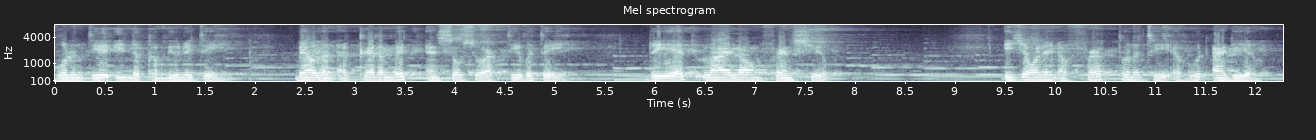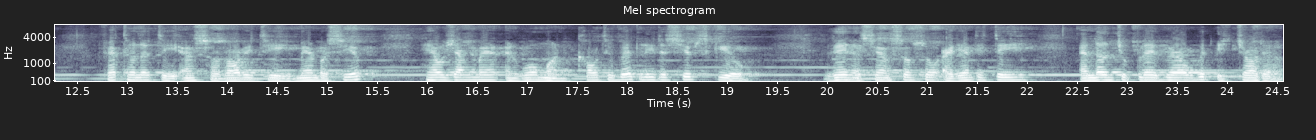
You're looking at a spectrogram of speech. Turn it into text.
volunteer in the community, balance academic and social activity, create lifelong friendship. Joining a fraternity a good idea? Fraternity and sorority membership help young men and women cultivate leadership skill, gain a sense of social identity, and learn to play well with each other.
